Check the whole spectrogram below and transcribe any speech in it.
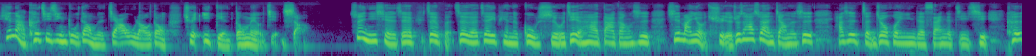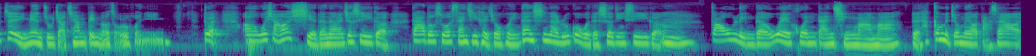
天哪，科技进步，但我们的家务劳动却一点都没有减少。所以你写的这这本这个这一篇的故事，我记得它的大纲是其实蛮有趣的。就是它虽然讲的是它是拯救婚姻的三个机器，可是这里面的主角其实并没有走入婚姻。对，呃，我想要写的呢，就是一个大家都说三七可以救婚姻，但是呢，如果我的设定是一个嗯高龄的未婚单亲妈妈，对她根本就没有打算要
